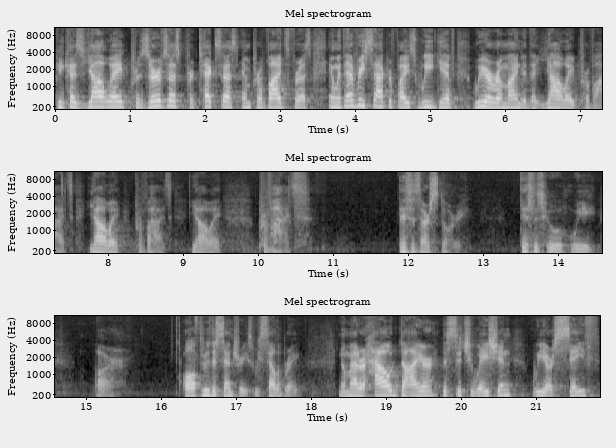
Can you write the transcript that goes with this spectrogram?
because Yahweh preserves us, protects us, and provides for us. And with every sacrifice we give, we are reminded that Yahweh provides, Yahweh provides, Yahweh provides. This is our story. This is who we are. All through the centuries, we celebrate. No matter how dire the situation, we are safe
